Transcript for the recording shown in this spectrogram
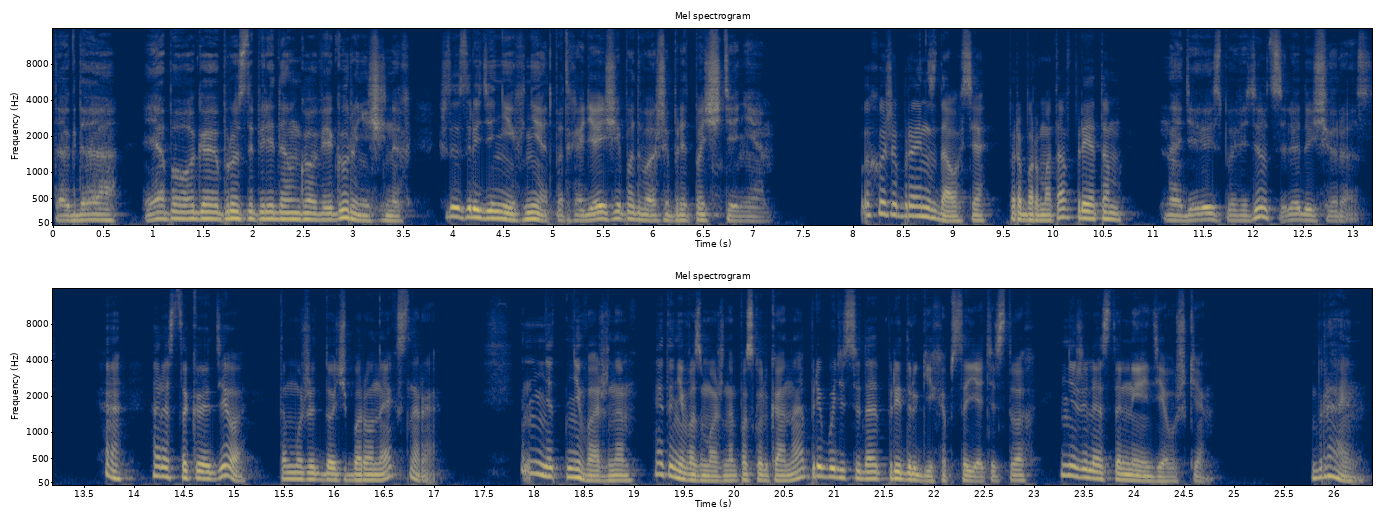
Тогда, я полагаю, просто передам главе горничных, что среди них нет подходящей под ваши предпочтения. Похоже, Брайан сдался, пробормотав при этом «Надеюсь, повезет в следующий раз». Ха, раз такое дело, то может дочь барона Экснера? Нет, неважно. Это невозможно, поскольку она прибудет сюда при других обстоятельствах, нежели остальные девушки. Брайан.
